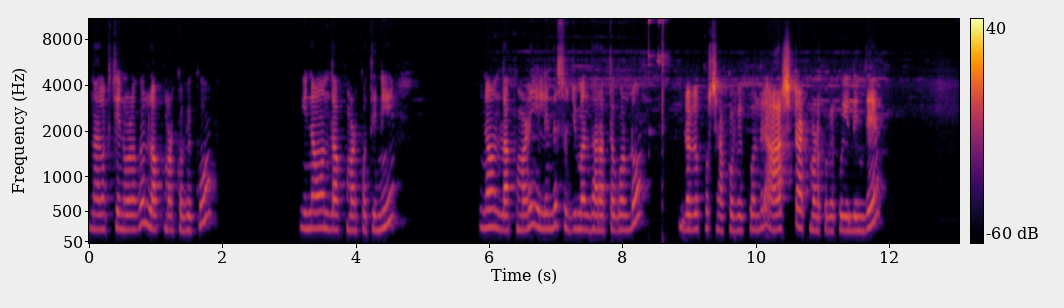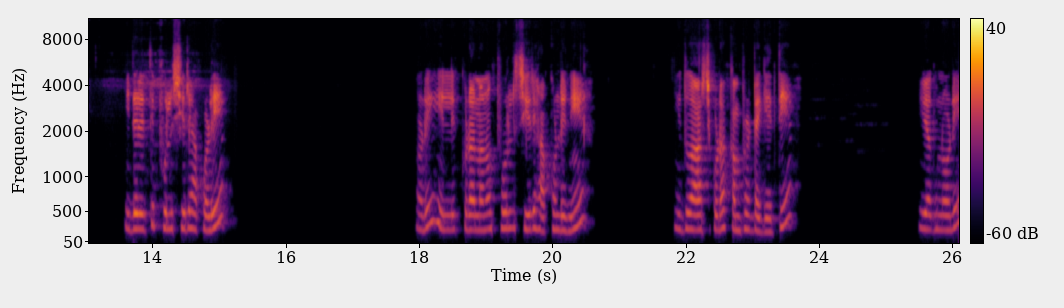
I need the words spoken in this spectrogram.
ನಾಲ್ಕು ಚೈನ್ ಒಳಗೆ ಲಾಕ್ ಮಾಡ್ಕೋಬೇಕು. ಇನ್ನೂ ಒಂದು ಲಾಕ್ ಮಾಡ್ಕೋತೀನಿ. ಇನ್ನೂ ಒಂದು ಲಾಕ್ ಮಾಡಿ ಇಲ್ಲಿಂದ ಸುಜ್ಜಿ ಮೇಲೆ ದಾರ ತಗೊಂಡು ಡಬಲ್ ಕುರ್ಚಿ ಹಾಕ್ಕೋಬೇಕು ಅಂದರೆ ಆರ್ ಸ್ಟಾರ್ಟ್ ಮಾಡ್ಕೋಬೇಕು ಇಲ್ಲಿಂದೆ. ಇದೇ ರೀತಿ ಫುಲ್ ಸೀರೆ ಹಾಕೊಳ್ಳಿ. ನೋಡಿ, ಇಲ್ಲಿ ಕೂಡ ನಾನು ಫುಲ್ ಸೀರೆ ಹಾಕ್ಕೊಂಡಿನಿ ಇದು ಆರ್ಚ್ ಕೂಡ ಕಂಪ್ಲೀಟ್ ಆಗೈತಿ. ಇವಾಗ ನೋಡಿ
